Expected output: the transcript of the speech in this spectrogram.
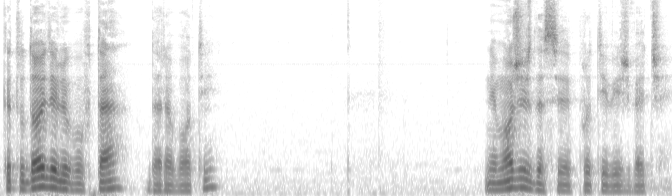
Като дойде любовта да работи, не можеш да се противиш вече.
